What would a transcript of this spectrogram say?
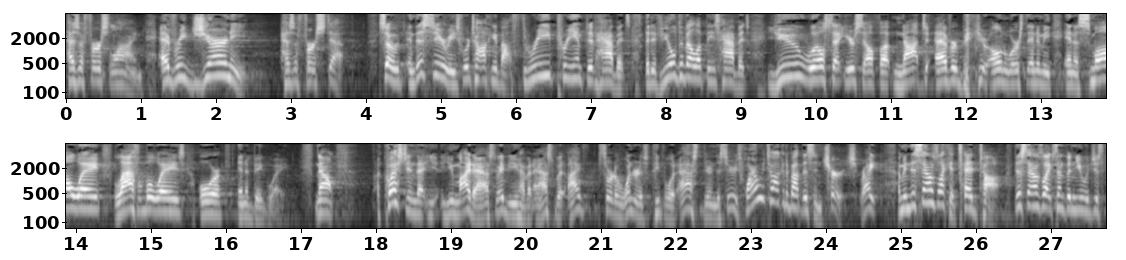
has a first line. Every journey has a first step. So, in this series, we're talking about three preemptive habits that if you'll develop these habits, you will set yourself up not to ever be your own worst enemy in a small way, laughable ways, or in a big way. Now, a question that you might ask, maybe you haven't asked, but I've sort of wondered if people would ask during the series, why are we talking about this in church, right? I mean, this sounds like a TED talk. This sounds like something you would just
